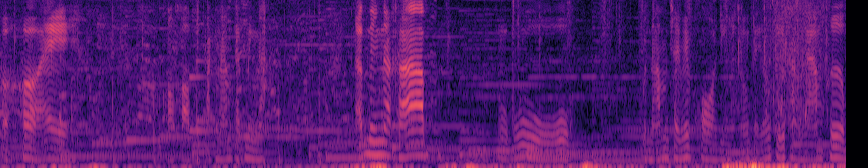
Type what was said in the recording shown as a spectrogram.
โอ้โหขอขอไปตักน้ำแป๊บหนึ่งนะแป๊บหนึ่งนะครับโอ้โหน้ำมันใช้ไม่พอจริงอะต้องแต่ต้องซื้อถังน้ำเพิ่ม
